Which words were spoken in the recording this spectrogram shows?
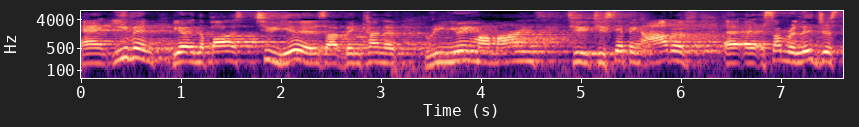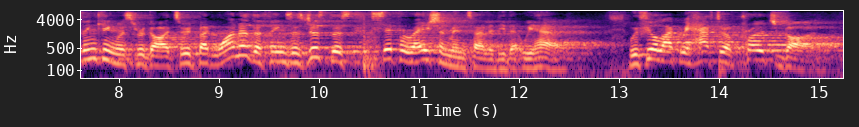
And even you know, in the past two years, I've been kind of renewing my mind to, to stepping out of uh, uh, some religious thinking with regard to it. But one of the things is just this separation mentality that we have. We feel like we have to approach God.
